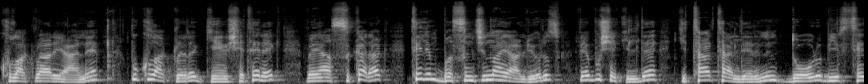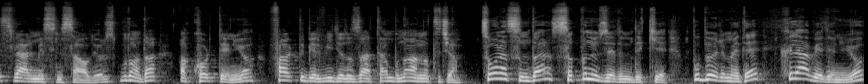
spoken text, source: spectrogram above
kulaklar yani. Bu kulakları gevşeterek veya sıkarak telin basıncını ayarlıyoruz ve bu şekilde gitar tellerinin doğru bir ses vermesini sağlıyoruz. Buna da akort deniyor. Farklı bir videoda zaten bunu anlatacağım. Sonrasında sapın üzerindeki bu bölüme de klavye deniyor.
